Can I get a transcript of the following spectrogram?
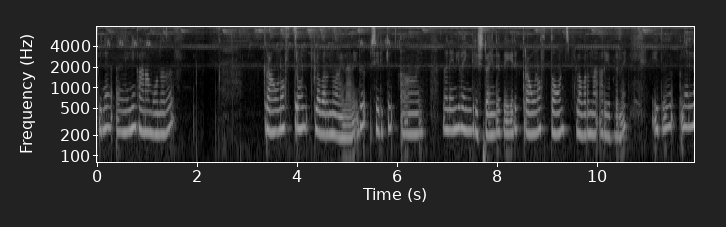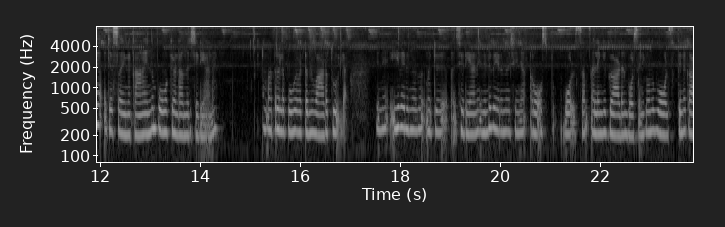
പിന്നെ ഇനിയും ഇനി കാണാൻ പോകുന്നത് ക്രൗൺ ഓഫ് ത്രോൺ ഫ്ലവർ എന്ന് പറയുന്നതാണ്. ഇത് ശരിക്കും നല്ല എനിക്ക് ഭയങ്കര ഇഷ്ടമാണ് ഇതിന്റെ പേര് ക്രൗൺ ഓഫ് തോൺസ് ഫ്ലവർ എന്ന് അറിയപ്പെടുന്നത് ഇത് നല്ല രസമാണ് ഇതിനെ കാണാൻ. എന്നും പൂവൊക്കെ ഉണ്ടാകുന്നൊരു ചെടിയാണ്. മാത്രമല്ല പൂവ് പെട്ടെന്ന് വാടത്തുമില്ല. പിന്നെ ഈ വരുന്നത് മറ്റൊരു ചെടിയാണ്. ഇതിന്റെ പേരെന്ന് വെച്ച് കഴിഞ്ഞാൽ റോസ് ബോൾസം അല്ലെങ്കിൽ ഗാർഡൻ ബോൾസം എനിക്ക് തോന്നുന്നു ബോൾസത്തിന്റെ കാ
